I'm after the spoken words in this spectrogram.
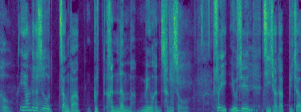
候？因为那个时候唱法不很嫩嘛，没有很成熟，所以有些嗯技巧他比较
